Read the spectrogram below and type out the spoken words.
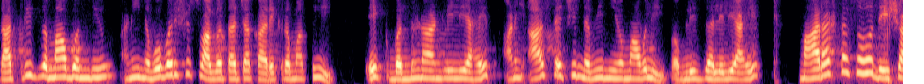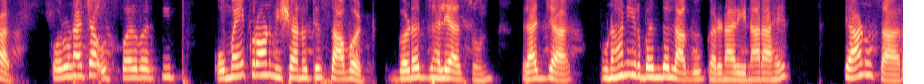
रात्री जमावबंदी आणि नववर्ष स्वागताच्या कार्यक्रमातही एक बंधनं आणलेली आहेत आणि आज त्याची नवी नियमावली पब्लिश झालेली आहे. महाराष्ट्रासह देशात कोरोनाच्या उत्परवर्तीत ओमायक्रॉन विषाणूचे सावट गडद झाले असून राज्यात पुन्हा निर्बंध लागू करणार येणार आहेत. त्यानुसार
